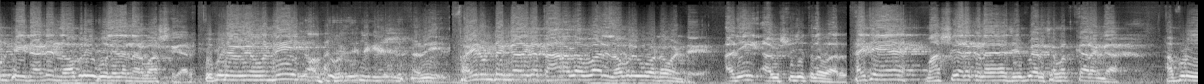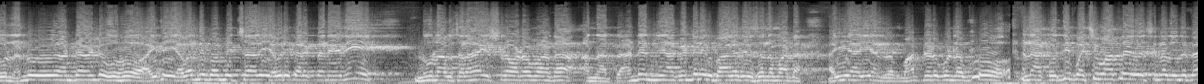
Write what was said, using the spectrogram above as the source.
ఉంటాయి అంటే లోపలికి పోలేదన్నారు మాస్టర్ గారు. ఉపయోగం ఏముంది? అది పైన ఉంటాం కాదుగా తానదవ్వాలి లోపలికి పోవడం అంటే. అది ఆ విష్ణుజిత్తుల వారు. అయితే మాస్టర్ గారు అక్కడ చెప్పారు చమత్కారంగా. అప్పుడు నన్ను అంటావంటే ఓహో అయితే ఎవరిని పంపించాలి ఎవరి కరెక్ట్ అనేది? నువ్వు నాకు సలహా ఇస్తున్నావు అన్నమాట అన్నట్ట అంటే నాకంటే నీకు బాగా తెలుసు అన్నమాట. అయ్యా అయ్యా మాట్లాడుకున్నప్పుడు నా కొద్ది పచ్చి మాత్రం ఏదో చిన్నది ఉందట.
